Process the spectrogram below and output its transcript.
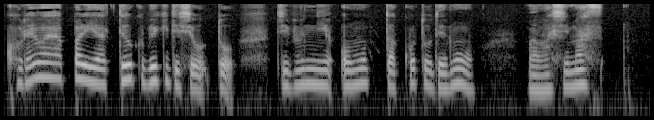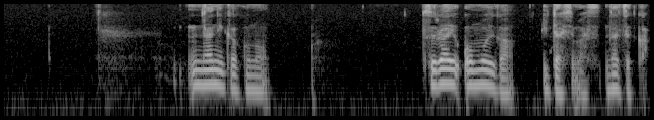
これはやっぱりやっておくべきでしょうと自分に思ったことでも回します。何かこの辛い思いがいたします。なぜか。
